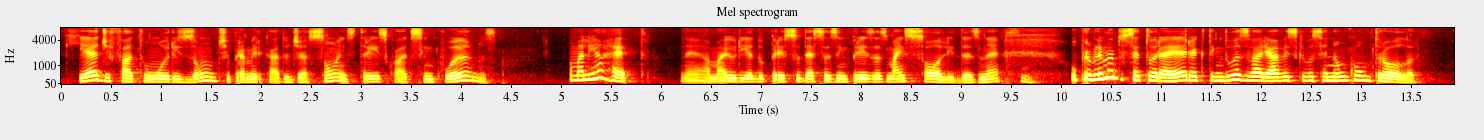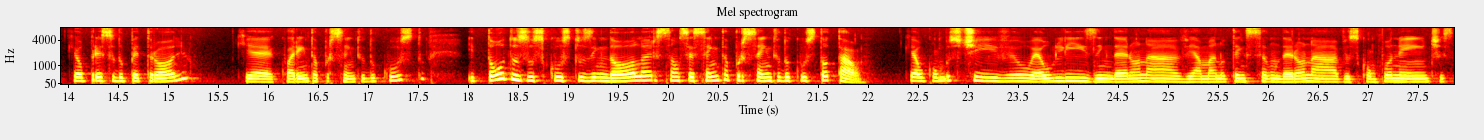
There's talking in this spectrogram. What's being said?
que é de fato um horizonte para mercado de ações, 3, 4, 5 anos, é uma linha reta. Né? A maioria do preço dessas empresas mais sólidas. Né? O problema do setor aéreo é que tem duas variáveis que você não controla, que é o preço do petróleo que é 40% do custo, e todos os custos em dólar são 60% do custo total, que é o combustível, é o leasing da aeronave, a manutenção da aeronave, os componentes.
